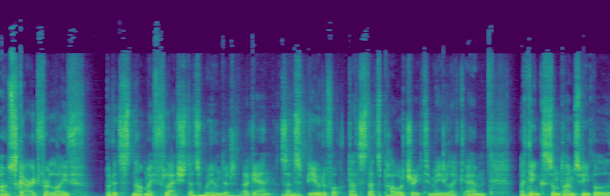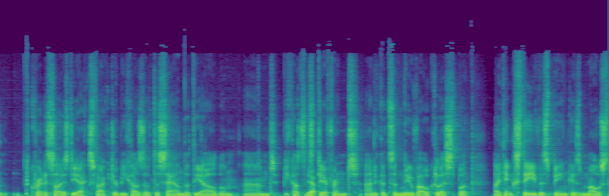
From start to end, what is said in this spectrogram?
I'm scarred for life, but it's not my flesh that's wounded. Again, that's beautiful. That's that's poetry to me. Like, um, I think sometimes people criticize the X Factor because of the sound of the album and because it's Yep. different and it's a new vocalist. But I think Steve is being his most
